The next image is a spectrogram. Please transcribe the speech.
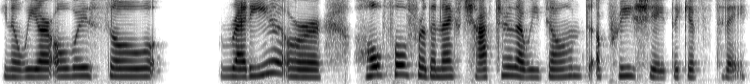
You know, we are always so ready or hopeful for the next chapter that we don't appreciate the gift of today.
